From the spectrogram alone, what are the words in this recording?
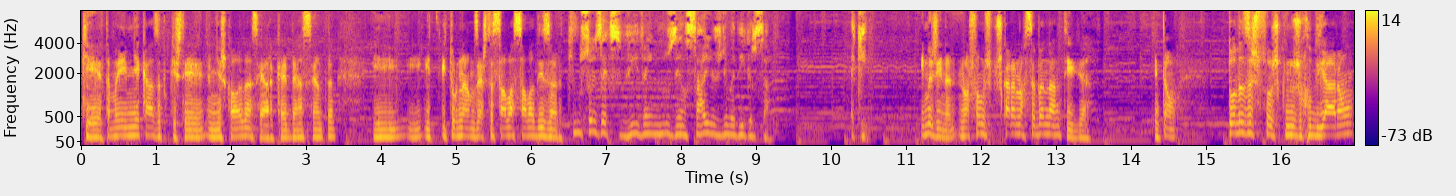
Que é também a minha casa, porque isto é a minha escola de dança, é a Arcade Dance Center. E, e, e- e tornámos esta sala a sala de exarte. Que emoções é que se vivem nos ensaios de uma digressão? Aqui. Imagina, nós fomos buscar a nossa banda antiga. Então, todas as pessoas que nos rodearam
